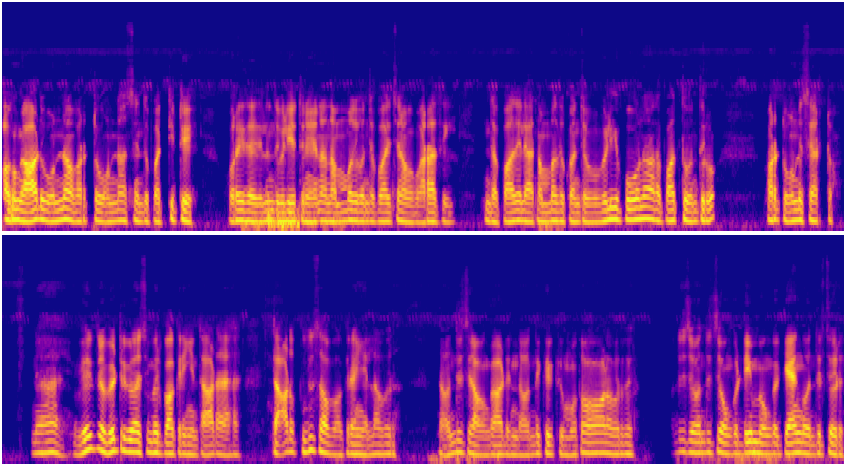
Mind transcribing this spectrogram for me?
அவங்க ஆடு ஒன்றா வரட்டும் ஒன்றா சேர்ந்து பற்றிட்டு ஒரே இதுலேருந்து வெளியேற்றணும் ஏன்னா நம்மது கொஞ்சம் பாதிச்சு நமக்கு வராது. இந்த பாதையில் நம்மது கொஞ்சம் வெளியே போகணும் அதை பார்த்து வந்துடும் வரட்டும் ஒன்று சேரட்டும். என்ன? வீட்டில் வீட்டுக்கு வாசி மாதிரி பார்க்குறீங்க இந்த ஆடை. இந்த ஆடை புதுசாக பார்க்குறாங்க எல்லாரும். இந்த வந்துச்சு அவங்க ஆடு இந்த வந்து இருக்கு முதல்ல வருது. வந்துச்சு வந்துச்சு உங்கள் டீம் உங்கள் கேங் வந்துருச்சு ஒரு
